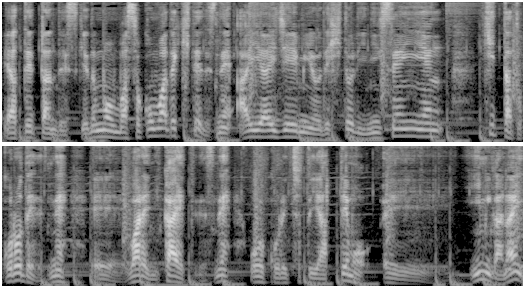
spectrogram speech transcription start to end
やってったんですけども、まあ、そこまで来てですね IIJ ミオで1人2000円切ったところでですね、えー、我に返ってですねおいこれちょっとやっても、えー意味がない。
